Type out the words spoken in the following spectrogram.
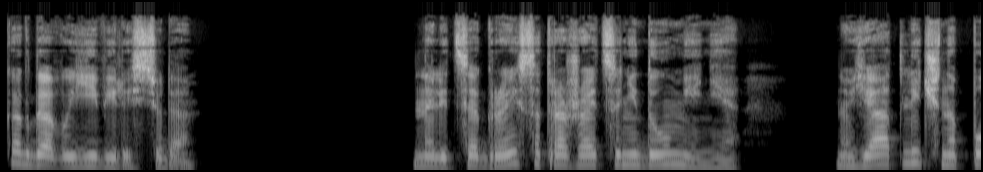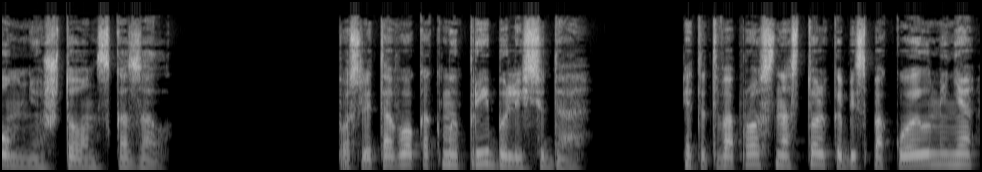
когда вы явились сюда?» На лице Грейс отражается недоумение, но я отлично помню, что он сказал. После того, как мы прибыли сюда, этот вопрос настолько беспокоил меня,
